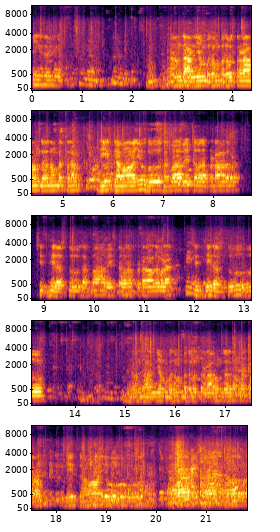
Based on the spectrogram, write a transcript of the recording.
நீங்க சேர்த்துங்க धनं धान्यं बसं बसवत्रणामं जलसंवत्सरं दीर्घमायुः। सर्वावेष्टवरप्रणादवर సిద్ధిరస్తు సర్వావేష్టవరప్రటాదవడ సిద్ధిరస్తు ధనం ధాన్యం పదం పదవత్రలాభం జలసంవత్సరం దీర్ఘమాయు సర్వావేష్టవరప్రటాదవడ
